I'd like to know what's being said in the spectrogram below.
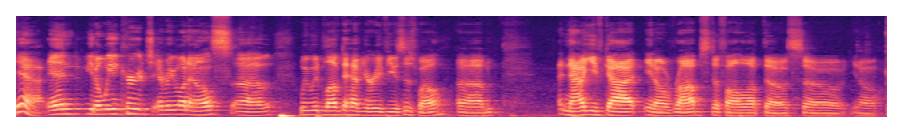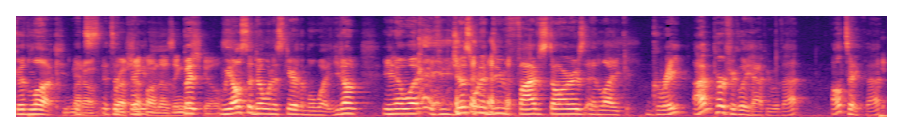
Yeah, and you know we encourage everyone else. Uh, we would love to have your reviews as well. Um, now you've got you know Rob's to follow up though, so you know Good luck. you might It's, it's brush up on those English but skills. we also don't want to scare them away. You don't. You know what? If you just want to do five stars and like great, I'm perfectly happy with that. I'll take that.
